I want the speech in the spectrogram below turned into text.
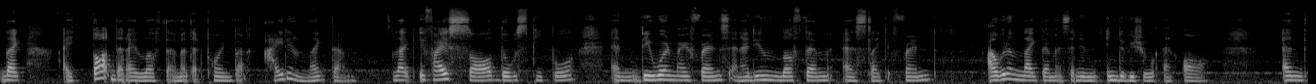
Like I thought that I loved them at that point, but I didn't like them. Like if I saw those people and they weren't my friends and I didn't love them as like a friend, I wouldn't like them as an individual at all. And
